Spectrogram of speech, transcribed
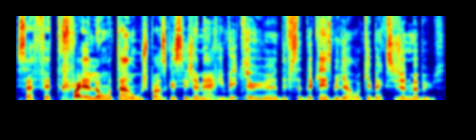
Ça fait très longtemps où je pense que c'est jamais arrivé qu'il y a eu un déficit de 15 milliards au Québec, si je ne m'abuse.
